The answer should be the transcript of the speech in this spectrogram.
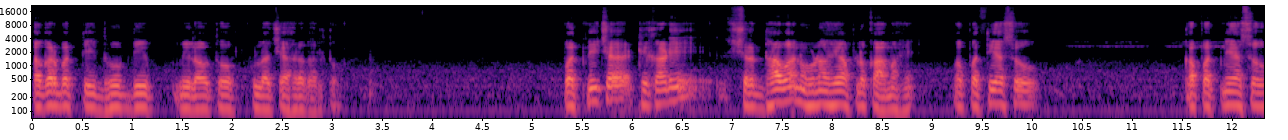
अगरबत्ती धूप दीप मी लावतो फुलाचे हार घालतो. पत्नीच्या ठिकाणी श्रद्धावान होणं हे आपलं काम आहे. मग पती असो का पत्नी असो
